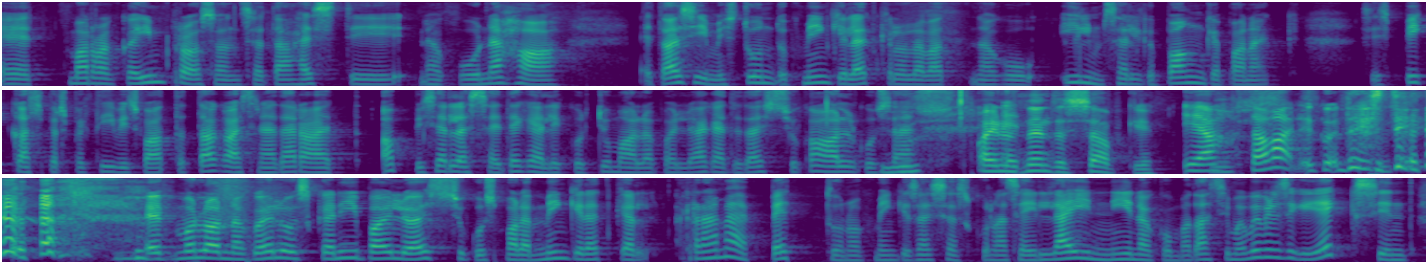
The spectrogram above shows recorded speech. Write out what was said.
et ma arvan, ka impros on seda hästi nagu näha et asi, mis tundub mingil hetkel olevat nagu ilmselge pangepanek, siis pikas perspektiivis vaatad tagasi, näed ära, et appi, sellest sai tegelikult jumala palju ägedaid asju ka alguse. ainult et, nendest saabki. jah, tavaliselt tõesti et mul on nagu elus ka nii palju asju, kus ma olen mingil hetkel räme pettunud mingis asjas, kuna see ei läinud nii, nagu ma tahtsin, ma võib-olla isegi ei eksinud,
